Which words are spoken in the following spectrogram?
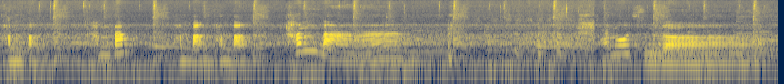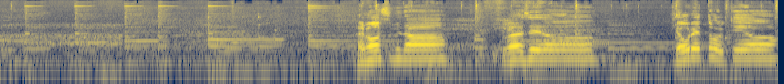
한방 한방? 한방 한방 탐방. 잘 먹었습니다. 좋습니다. 잘 먹었습니다. 수고하세요. 겨울에 또 올게요.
